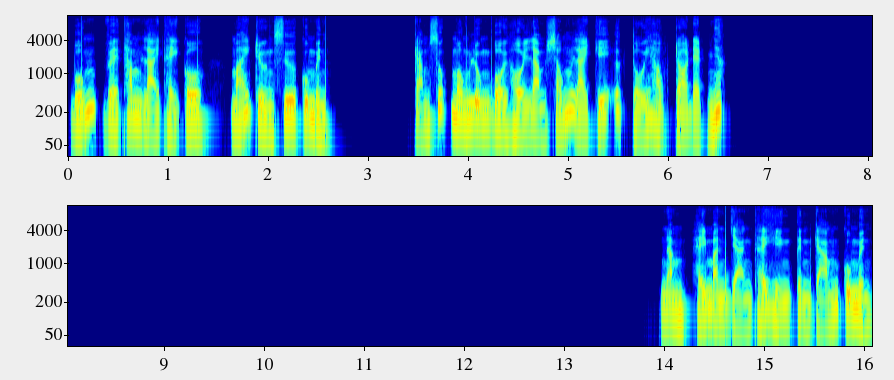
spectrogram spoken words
4. Về thăm lại thầy cô, mái trường xưa của mình. Cảm xúc mông lung bồi hồi làm sống lại ký ức tuổi học trò đẹp nhất. Năm, hãy mạnh dạn thể hiện tình cảm của mình.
